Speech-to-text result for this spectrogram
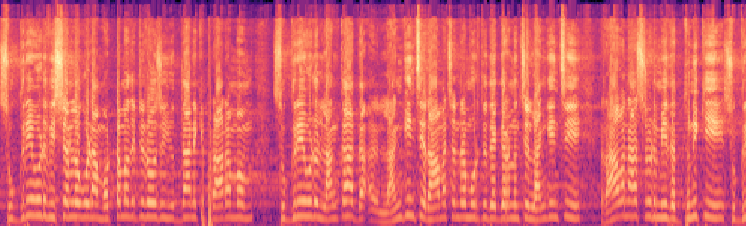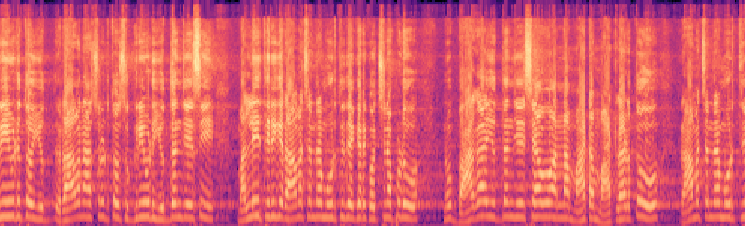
సుగ్రీవుడి విషయంలో కూడా మొట్టమొదటి రోజు యుద్ధానికి ప్రారంభం సుగ్రీవుడు లంక ద- లంఘించి రామచంద్రమూర్తి దగ్గర నుంచి లంఘించి రావణాసురుడి మీద దునికి సుగ్రీవుడితో యుద్ధ రావణాసురుడితో సుగ్రీవుడు యుద్ధం చేసి మళ్ళీ తిరిగి రామచంద్రమూర్తి దగ్గరికి వచ్చినప్పుడు నువ్వు బాగా యుద్ధం చేశావు అన్న మాట మాట్లాడుతూ రామచంద్రమూర్తి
